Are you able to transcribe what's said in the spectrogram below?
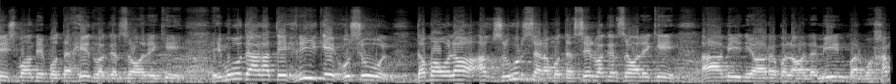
پیش باندې متحد وګرځول کی امود هغه تحریک حصول د مولا اغ ظهور سره متصل وګرځول کی امين يا رب العالمين بر محمد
